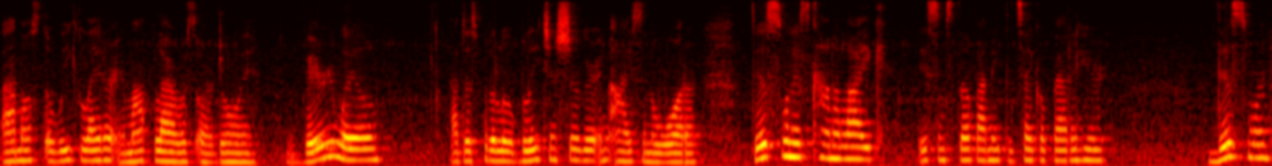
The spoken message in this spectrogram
Almost a week later and my flowers are doing very well. I just put a little bleach and sugar and ice in the water. This one is kind of like, it's some stuff I need to take up out of here. This one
